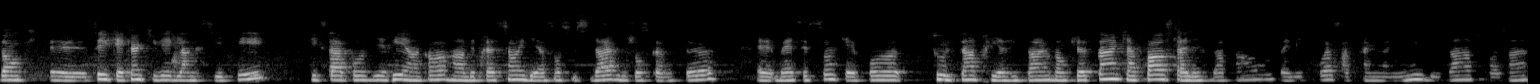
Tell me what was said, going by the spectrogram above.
Donc, euh, tu sais, quelqu'un qui vit avec l'anxiété, puis que ça n'a pas viré encore en dépression, idéation suicidaire, des choses comme ça, euh, ben c'est sûr qu'il n'y a pas tout le temps prioritaire. Donc, le temps qu'elle passe la liste d'attente, ben, des fois, ça prend un an et demi, deux ans, trois ans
